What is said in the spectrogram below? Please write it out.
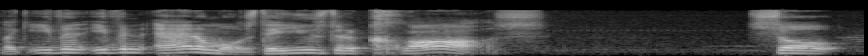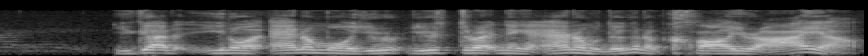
like even even animals, they use their claws. So you got you know an animal you're you're threatening an animal, they're gonna claw your eye out.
